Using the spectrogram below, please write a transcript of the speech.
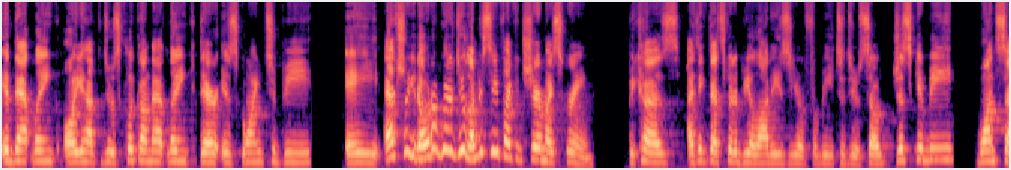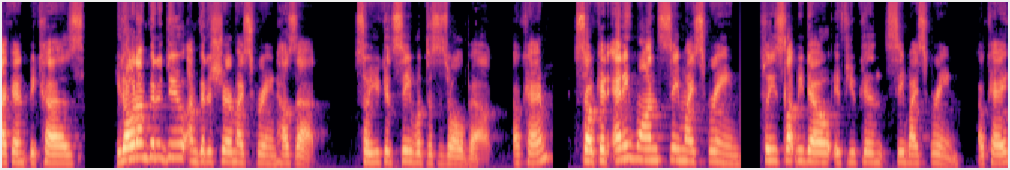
in that link, all you have to do is click on that link. There is going to be a, actually, you know what I'm going to do? Let me see if I can share my screen because I think that's going to be a lot easier for me to do. So just give me one second because you know what I'm going to do? I'm going to share my screen. How's that? So you can see what this is all about. Okay. So can anyone see my screen? Please let me know if you can see my screen. Okay.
